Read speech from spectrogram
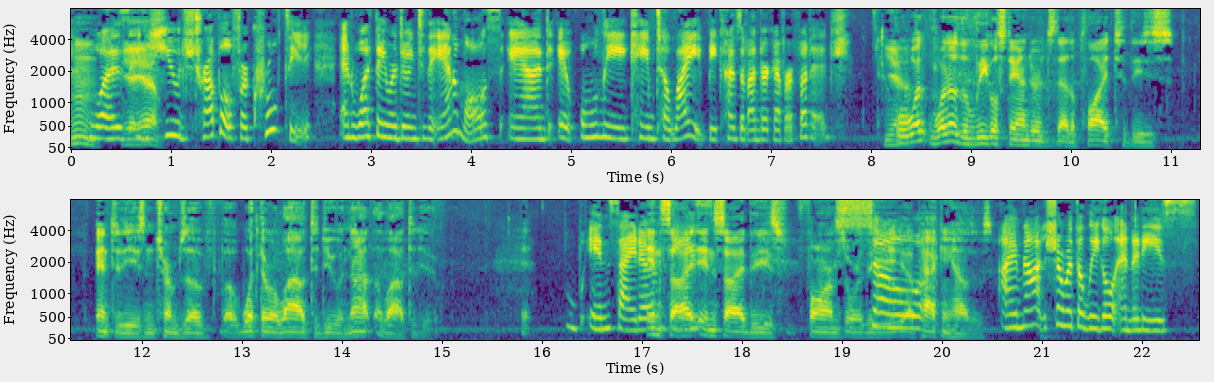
was yeah, in yeah. huge trouble for cruelty and what they were doing to the animals. And it only came to light because of undercover footage. Yeah. Well, what what are the legal standards that apply to these entities in terms of uh, what they're allowed to do and not allowed to do Inside of inside these- inside these farms or the uh, packing houses? I'm not sure what the legal entities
